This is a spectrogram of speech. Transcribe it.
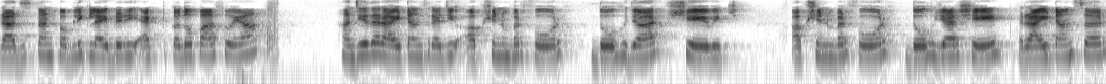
ਰਾਜਸਥਾਨ ਪਬਲਿਕ ਲਾਇਬ੍ਰੇਰੀ ਐਕਟ ਕਦੋਂ ਪਾਸ ਹੋਇਆ? ਹਾਂਜੀ, ਇਹਦਾ ਰਾਈਟ ਆਨਸਰ ਹੈ ਜੀ ਆਪਸ਼ਨ ਨੰਬਰ 4 2006 ਵਿੱਚ। Option number 4 2006 right answer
